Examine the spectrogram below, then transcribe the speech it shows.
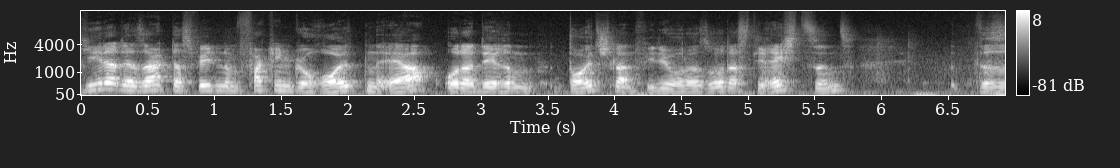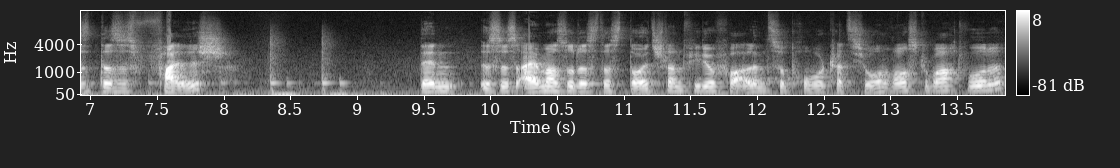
jeder, der sagt, dass wegen einem fucking gerollten R oder deren Deutschland-Video oder so, dass die rechts sind, das ist, das ist falsch. Denn es ist einmal so, dass das Deutschland-Video vor allem zur Provokation rausgebracht wurde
